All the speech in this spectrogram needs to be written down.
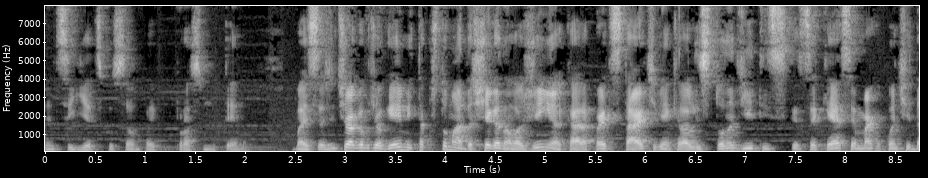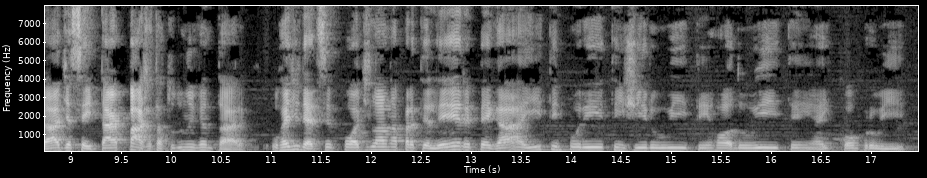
gente seguir a discussão para ir pro próximo tema. Mas se a gente joga videogame e tá acostumado, chega na lojinha, cara, aperta start, vem aquela listona de itens que você quer, você marca a quantidade, aceitar, pá, já tá tudo no inventário. O Red Dead você pode ir lá na prateleira e pegar item por item, gira o item, roda o item, aí compra o item.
